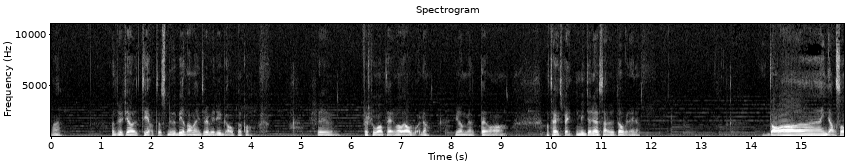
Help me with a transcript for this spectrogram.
Nei. Jeg tror ikke jeg har tid til å snu bilene. Jeg tror vi rygga opp noe. For jeg forsto at her var det alvor, da. I og med at det var at høyspenten begynte å røre seg utover her. Da, enda så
